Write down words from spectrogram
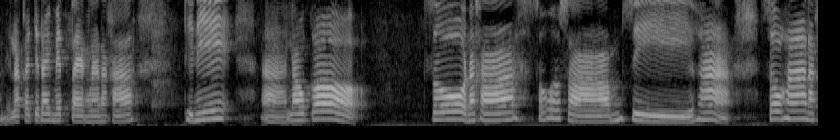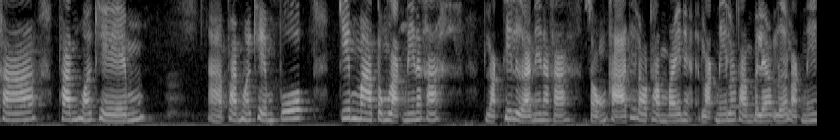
เนี่ยเราก็จะได้เม็ดแตงแล้วนะคะ ทีนี้อ่าเราก็โซ่นะคะ โซ่สามสี่ห้าโซ่ห้านะคะ พันหัวเข็มอ่าพันหัวเข็มปุ๊บ จิ้มมาตรงหลักนี้นะคะ หลักที่เหลือนี่นะคะสองขาที่เราทำไว้เนี่ย หลักนี้เราทำไปแล้วเหลือหลักนี้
